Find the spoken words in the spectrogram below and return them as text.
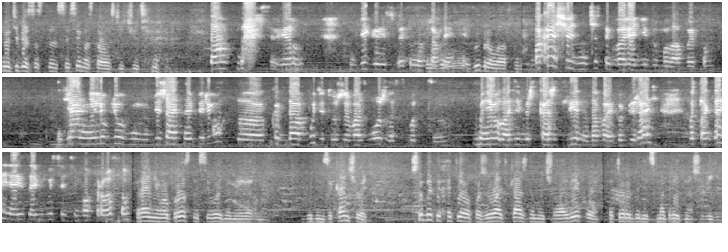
Ну, тебе совсем осталось чуть-чуть. Да, да, все верно двигаюсь в этом направлении. Выбрала авто? Пока еще, честно говоря, не думала об этом. Я не люблю бежать наперед, э, когда будет уже возможность, вот э, мне Владимир скажет, Лена, давай выбирай, вот тогда я и займусь этим вопросом. Крайний вопрос на сегодня, наверное, будем заканчивать. Что бы ты хотела пожелать каждому человеку, который будет смотреть наше видео?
